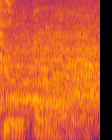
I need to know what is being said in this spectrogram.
Until all.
